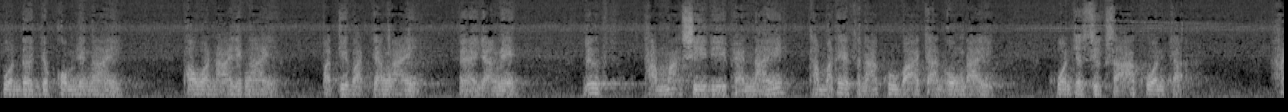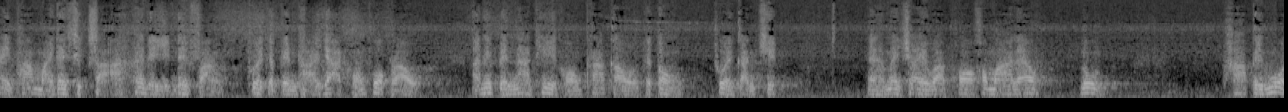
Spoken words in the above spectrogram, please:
ควรเดินจงกรมยังไง ภาวนาอย่างไง ปฏิบัติยังไงอย่างนี้หรือธรรมะซีดี แผ่นไหน ธรรมเทศนาครูบาอาจารย์องค์ใด ควรจะศึกษาควรจะให้พระใหม่ได้ศึกษาให้ได้ยินได้ฟัง เพื่อจะเป็นทายาทของพวกเรา อันนี้เป็นหน้าที่ของพระเก่าจะต้องช่วยกันคิด ไม่ใช่ว่าพอเข้ามาแล้วนู่นพาไปมั่ว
